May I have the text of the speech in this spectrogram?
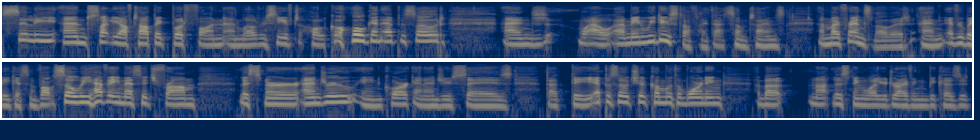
silly and slightly off topic but fun and well received Hulk Hogan episode. And wow, I mean, we do stuff like that sometimes, and my friends love it, and everybody gets involved. So we have a message from listener Andrew in Cork, and Andrew says that the episode should come with a warning about not listening while you're driving because it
